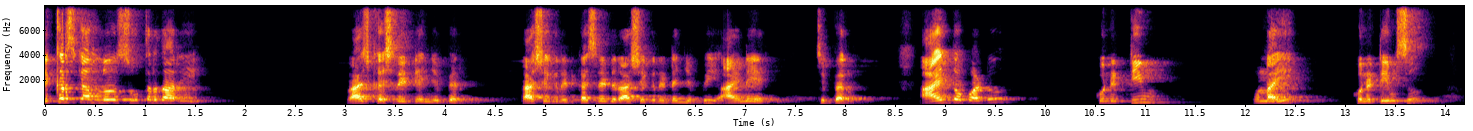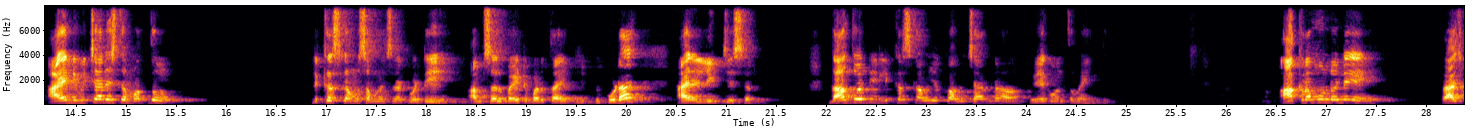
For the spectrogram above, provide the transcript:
లిక్కర్ స్కామ్లో సూత్రధారి రాజ్ కసిరెడ్డి అని చెప్పారు. రాజశేఖర రెడ్డి కసిరెడ్డి రాజశేఖర రెడ్డి అని చెప్పి ఆయనే చెప్పారు. ఆయనతో పాటు కొన్ని టీం ఉన్నాయి కొన్ని టీమ్స్. ఆయన్ని విచారిస్తే మొత్తం లిక్కర్ స్కామ్ సంబంధించినటువంటి అంశాలు బయటపడతాయని చెప్పి కూడా ఆయన లీక్ చేశారు. దాంతో లిక్కర్ స్కామ్ యొక్క విచారణ వేగవంతమైంది. ఆ క్రమంలోనే రాజ్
